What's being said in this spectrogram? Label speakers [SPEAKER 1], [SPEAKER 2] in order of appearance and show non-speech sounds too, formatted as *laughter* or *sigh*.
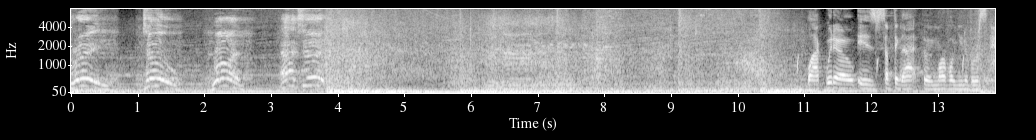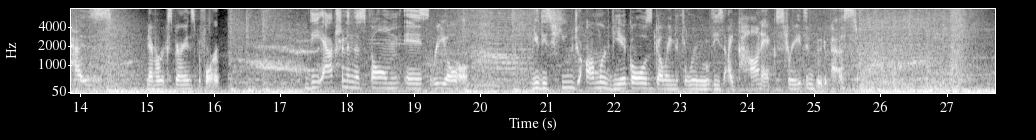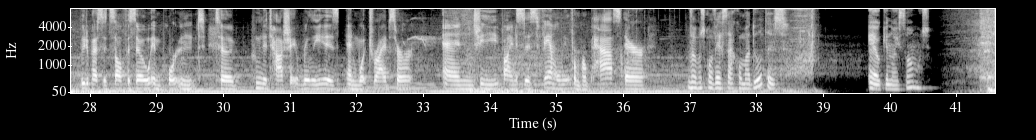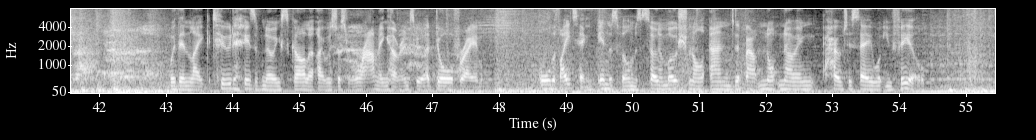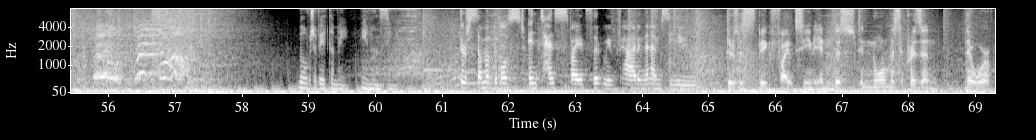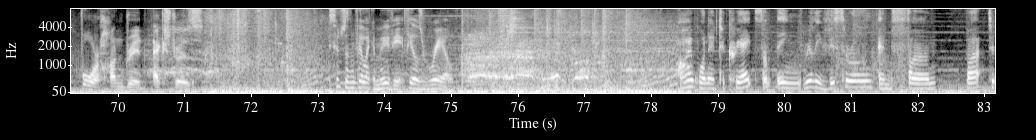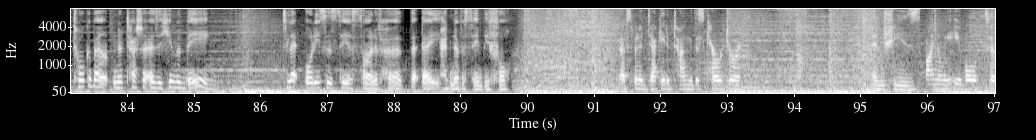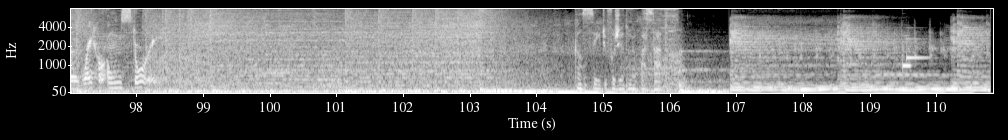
[SPEAKER 1] Three, two, one, action!
[SPEAKER 2] Black Widow is something that the Marvel Universe has never experienced before. The action in this film is real. You have these huge armored vehicles going through these iconic streets in Budapest. Budapest itself is so important to who Natasha really is and what drives her. And she finds this family from her past there.
[SPEAKER 3] Vamos conversar como adultas?
[SPEAKER 4] É o que nós somos.
[SPEAKER 5] Within like two *laughs* days of knowing Scarlett, I was just ramming her into a door frame. All the fighting in this film is so emotional and about not knowing how to say what you feel.
[SPEAKER 3] Bom te ver também, irmãzinha.
[SPEAKER 2] There's some of the most intense fights that we've had in the MCU.
[SPEAKER 6] There's this big fight scene in this enormous prison. There were 400 extras.
[SPEAKER 4] This just doesn't feel like a movie. It feels real.
[SPEAKER 7] I wanted to create something really visceral and fun, but to talk about Natasha as a human being, to let audiences see a side of her that they had never seen before.
[SPEAKER 2] I've spent a decade of time with this character, and she's finally able to write her own story.
[SPEAKER 3] Cansei de fugir do meu passado.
